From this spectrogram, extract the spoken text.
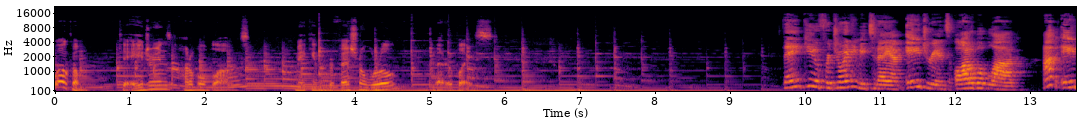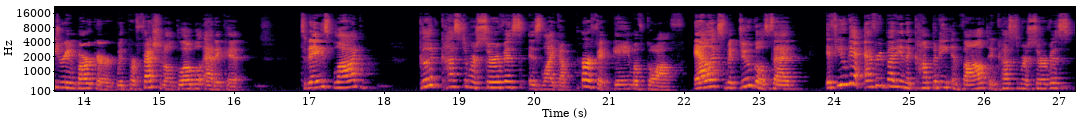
Welcome to Adrienne's Audible Blogs, making the professional world a better place. Thank you for joining me today on Adrienne's Audible blog. I'm Adrienne Barker with Professional Global Etiquette. Today's blog Good customer service is like a perfect game of golf. Alex McDougall said, if you get everybody in the company involved in customer service,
